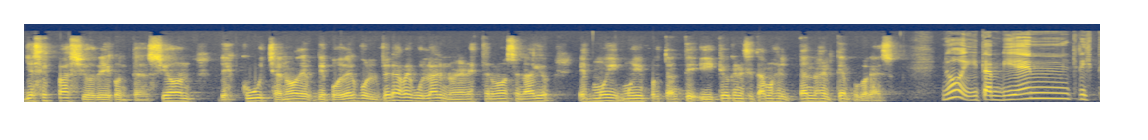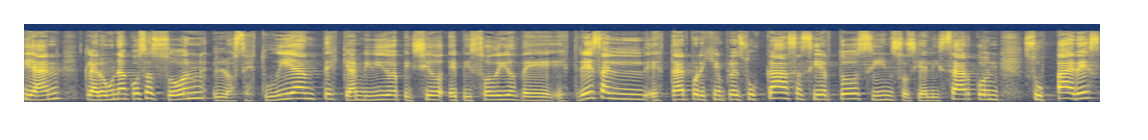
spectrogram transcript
Y ese espacio de contención, de escucha, ¿no? de, poder volver a regularnos en este nuevo escenario es muy, muy importante y creo que necesitamos darnos el tiempo para eso. ¿No? Y también, Cristian, claro, una cosa son los estudiantes que han vivido episodios de estrés al estar, por ejemplo, en sus casas, ¿cierto? Sin socializar con sus pares,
